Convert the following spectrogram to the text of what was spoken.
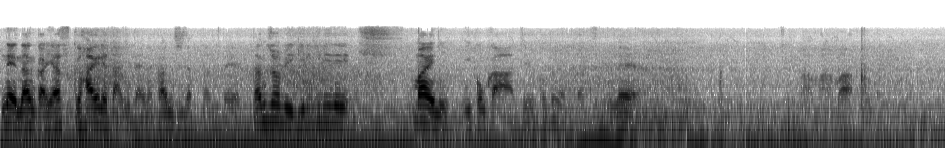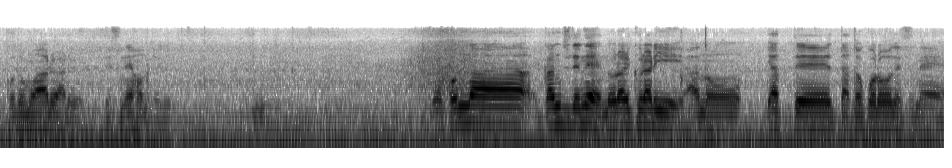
ね、なんか安く入れたみたいな感じだったんで、誕生日ギリギリで前に行こうかっていうことだったんですけどね、まあまあまあ、子供あるあるですね、本当に。うん、こんな感じでね、のらりくらり、あのやってたところですね、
